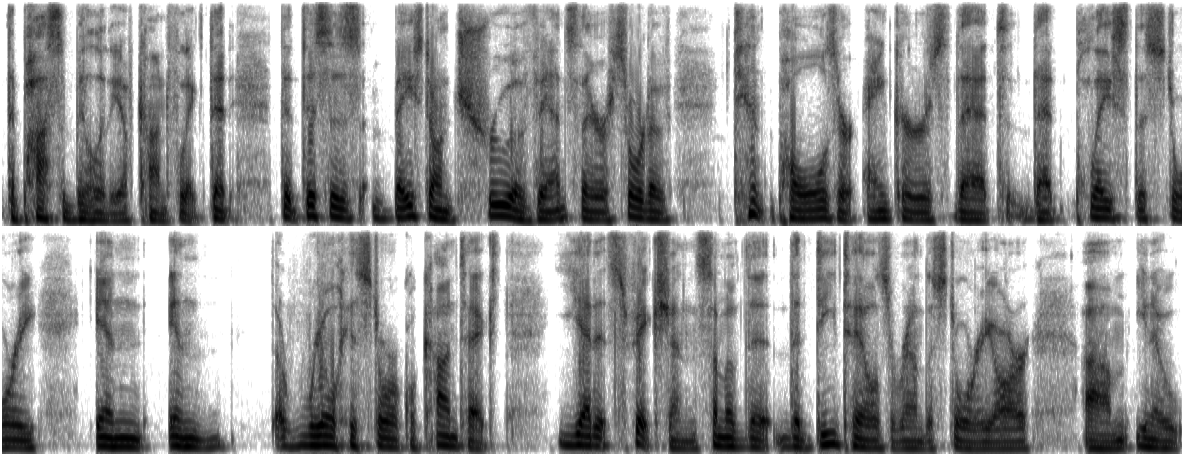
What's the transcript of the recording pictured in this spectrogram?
the possibility of conflict that that this is based on true events. There are sort of tent poles or anchors that that place the story in in a real historical context yet it's fiction. Some of the the details around the story are um, you know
